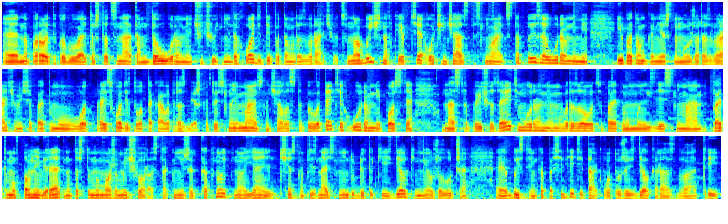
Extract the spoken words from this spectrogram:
э, но порой такое бывает, то, что цена там до уровня чуть-чуть не доходит и потом разворачивается разворачиваться. Но обычно в крипте очень часто снимают стопы за уровнями, и потом, конечно, мы уже разворачиваемся, поэтому вот происходит вот такая вот разбежка. То есть снимаем сначала стопы вот этих уровней, после у нас стопы еще за этим уровнем образовываются, поэтому мы их здесь снимаем. Поэтому вполне вероятно то, что мы можем еще раз так ниже копнуть, но я, честно признаюсь, не люблю такие сделки, мне уже лучше э, быстренько посидеть. И так вот уже сделка раз, два, три,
